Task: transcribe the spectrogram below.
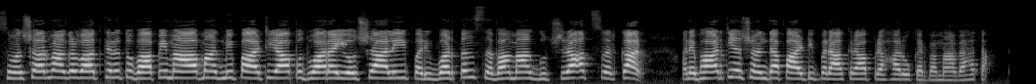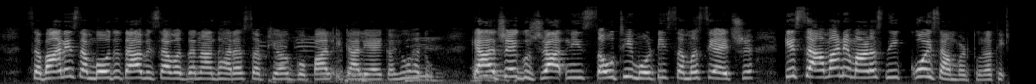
સમાચારમાં આગળ વાત કરીએ તો વાપીમાં આમ આદમી પાર્ટી આપ દ્વારા યોજાયેલી પરિવર્તન સભામાં ગુજરાત સરકાર અને ભારતીય જનતા પાર્ટી પર આકરા પ્રહારો કરવામાં આવ્યા હતા. સભાને સંબોધતા વિસાવદરના ધારાસભ્ય ગોપાલ ઇટાલિયાએ કહ્યું હતું કે આજે ગુજરાતની સૌથી મોટી સમસ્યા એ છે કે સામાન્ય માણસની કોઈ સાંભળતું નથી.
